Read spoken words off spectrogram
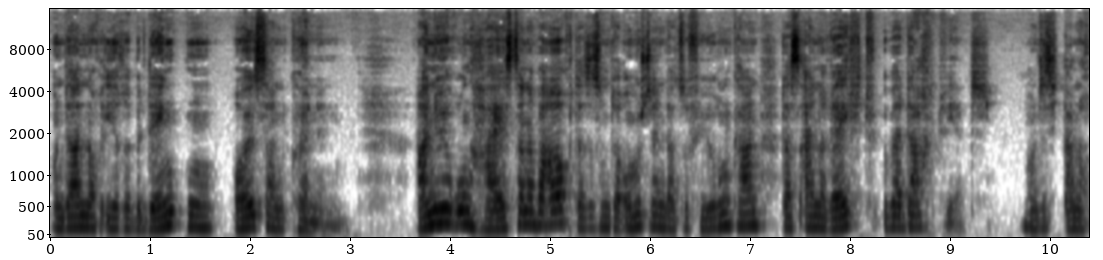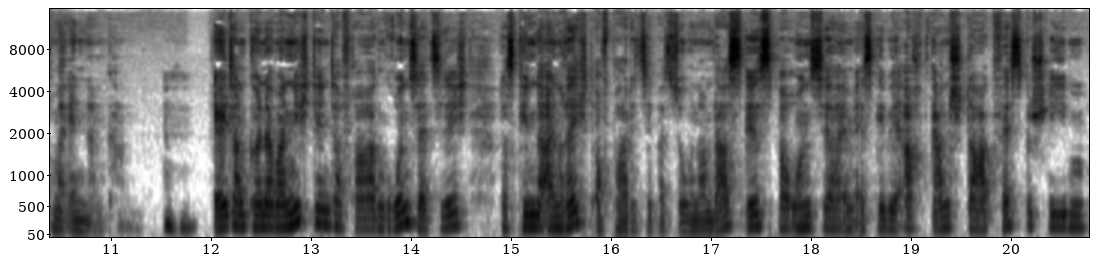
und dann noch ihre Bedenken äußern können. Anhörung heißt dann aber auch, dass es unter Umständen dazu führen kann, dass ein Recht überdacht wird und es sich dann nochmal ändern kann. Mhm. Eltern können aber nicht hinterfragen grundsätzlich, dass Kinder ein Recht auf Partizipation haben. Das ist bei uns ja im SGB VIII ganz stark festgeschrieben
